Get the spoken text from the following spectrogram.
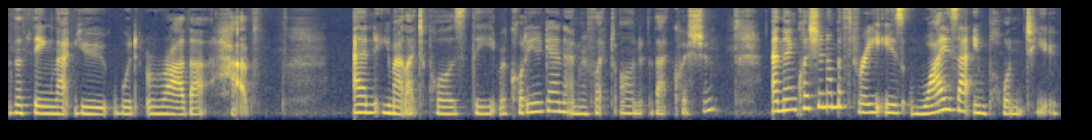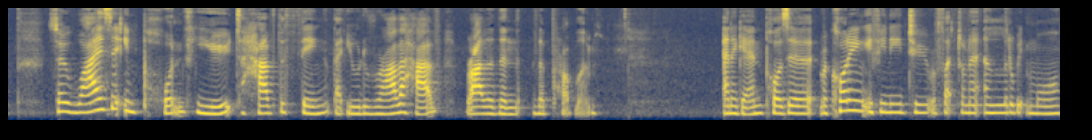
the thing that you would rather have? And you might like to pause the recording again and reflect on that question. And then question number three is why is that important to you? So, why is it important for you to have the thing that you would rather have rather than the problem? And again, pause the recording if you need to reflect on it a little bit more.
